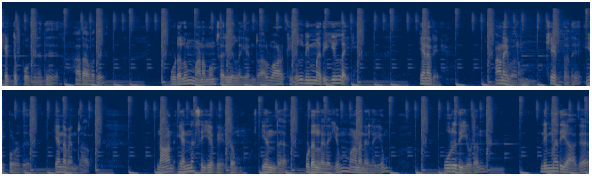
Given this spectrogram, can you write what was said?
கெட்டுப் போகிறது. அதாவது உடலும் மனமும் சரியில்லை என்றால் வாழ்க்கையில் நிம்மதி இல்லை. எனவே அனைவரும் கேட்பது இப்பொழுது என்னவென்றால் நான் என்ன செய்ய வேண்டும்? இந்த உடல்நிலையும் மனநிலையும் உறுதியுடன் நிம்மதியாக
